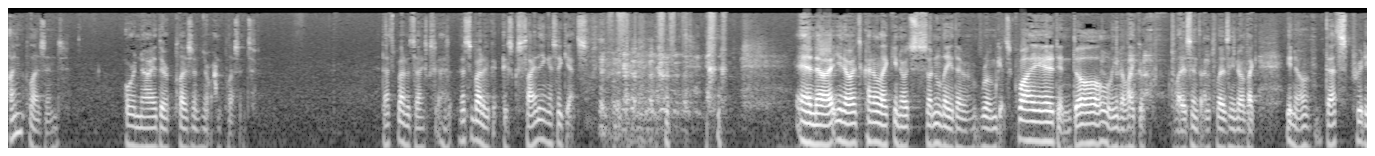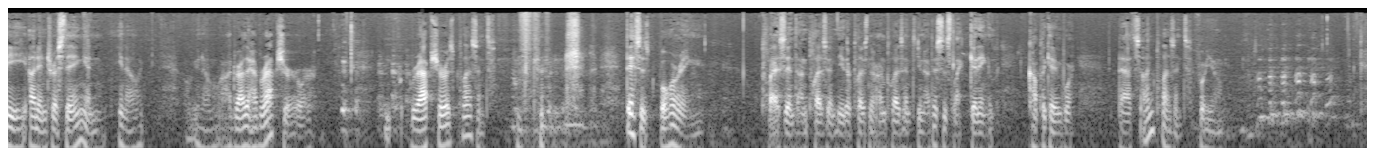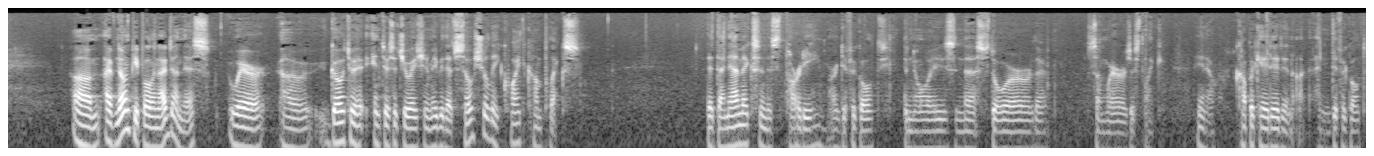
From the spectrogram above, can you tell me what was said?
unpleasant or neither pleasant nor unpleasant. That's about as, that's about as exciting as it gets. and uh, you know, it's kind of like you know, suddenly the room gets quiet and dull. You know, like pleasant, unpleasant. You know, like you know, that's pretty uninteresting. And you know, you know, I'd rather have rapture or rapture is pleasant. this is boring. Pleasant, unpleasant, neither pleasant or unpleasant. You know, this is like getting complicated and boring. That's unpleasant for you. Um, I've known people, and I've done this, where uh, go to into a situation maybe that's socially quite complex. The dynamics in this party are difficult. The noise in the store or the somewhere are just like, you know, complicated and, and difficult.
